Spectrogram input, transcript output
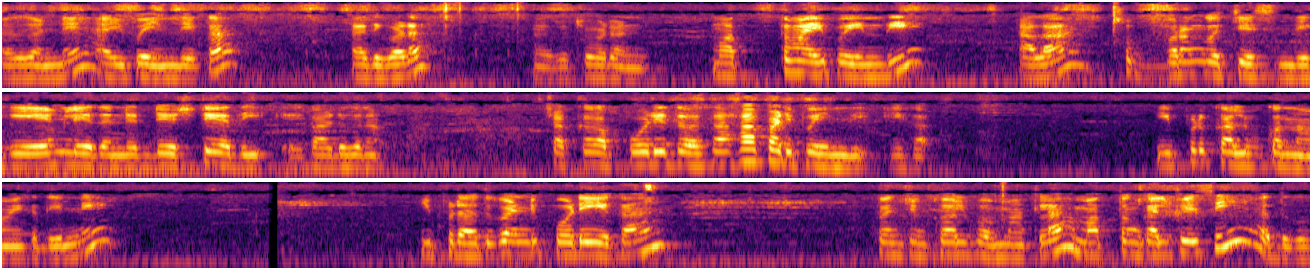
అదిగండి అయిపోయింది ఇక. అది కూడా అది చూడండి మొత్తం అయిపోయింది. అలా శుభ్రంగా వచ్చేసింది. ఇక ఏం లేదండి డస్ట్ అది. ఇక అడుగున చక్కగా పొడితో సహా పడిపోయింది ఇక. ఇప్పుడు కలుపుకుందాం ఇక దీన్ని. ఇప్పుడు అదిగండి పొడి ఇక. కొంచెం కలుపు అట్లా. మొత్తం కలిపేసి అదుగు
